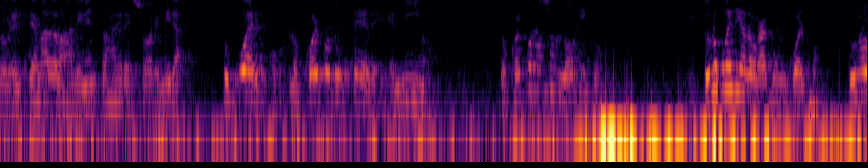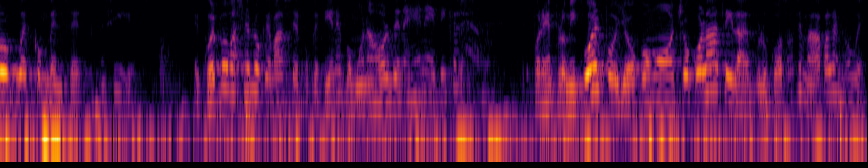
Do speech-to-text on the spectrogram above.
sobre el tema de los alimentos agresores, mira, tu cuerpo, los cuerpos de ustedes, el mío, los cuerpos no son lógicos. Tú no puedes dialogar con un cuerpo, tú no lo puedes convencer, ¿me sigue? El cuerpo va a hacer lo que va a hacer porque tiene como unas órdenes genéticas. Por ejemplo, mi cuerpo, yo como chocolate y la glucosa se me va para las nubes.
